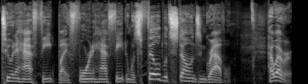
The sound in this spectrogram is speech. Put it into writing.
two and a half feet by four and a half feet and was filled with stones and gravel. However,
